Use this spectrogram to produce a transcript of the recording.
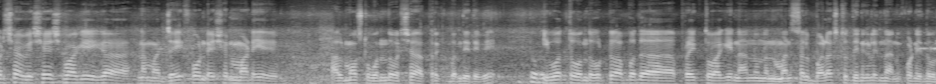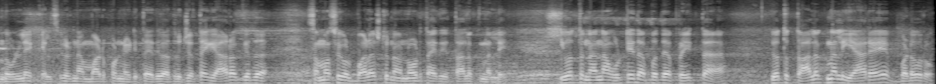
ವರ್ಷ ವಿಶೇಷವಾಗಿ ಈಗ ನಮ್ಮ ಜೈ ಫೌಂಡೇಶನ್ ಮಾಡಿ ಆಲ್ಮೋಸ್ಟ್ ಒಂದು ವರ್ಷ ಹತ್ರಕ್ಕೆ ಬಂದಿದ್ದೀವಿ. ಇವತ್ತು ಒಂದು ಹುಟ್ಟುಹಬ್ಬದ ಪ್ರಯುಕ್ತವಾಗಿ ನಾನು ನನ್ನ ಮನಸ್ಸಲ್ಲಿ ಭಾಳಷ್ಟು ದಿನಗಳಿಂದ ಅಂದ್ಕೊಂಡಿದ್ದೆ ಒಂದು ಒಳ್ಳೆಯ ಕೆಲಸಗಳನ್ನ ಮಾಡ್ಕೊಂಡು ನಡೀತಾ ಇದ್ದೀವಿ ಅದ್ರ ಜೊತೆಗೆ ಆರೋಗ್ಯದ ಸಮಸ್ಯೆಗಳು ಭಾಳಷ್ಟು ನಾವು ನೋಡ್ತಾ ಇದ್ದೀವಿ ತಾಲೂಕಿನಲ್ಲಿ. ಇವತ್ತು ನನ್ನ ಹುಟ್ಟಿದ ಹಬ್ಬದ ಪ್ರಯುಕ್ತ, ಇವತ್ತು ತಾಲೂಕಿನಲ್ಲಿ ಯಾರೇ ಬಡವರು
